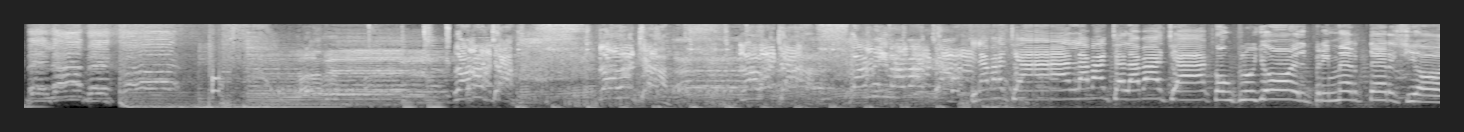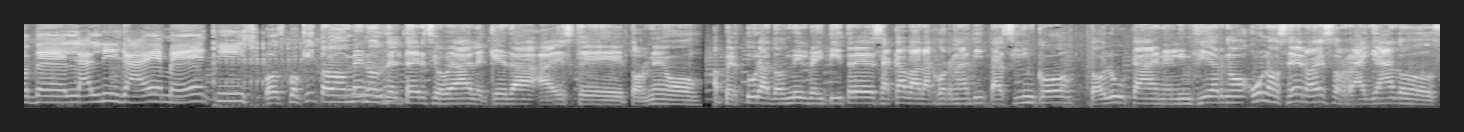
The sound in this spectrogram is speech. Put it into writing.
de la mejor. ¡La bacha! Concluyó el primer tercio de la Liga MX. Pues poquito menos del tercio, ¿verdad? Le queda a este torneo. Apertura 2023, acaba la jornadita 5. Toluca en el infierno, 1-0 a esos rayados.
